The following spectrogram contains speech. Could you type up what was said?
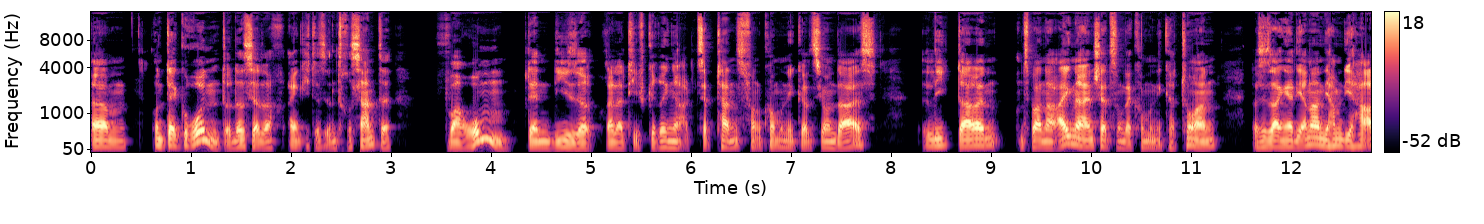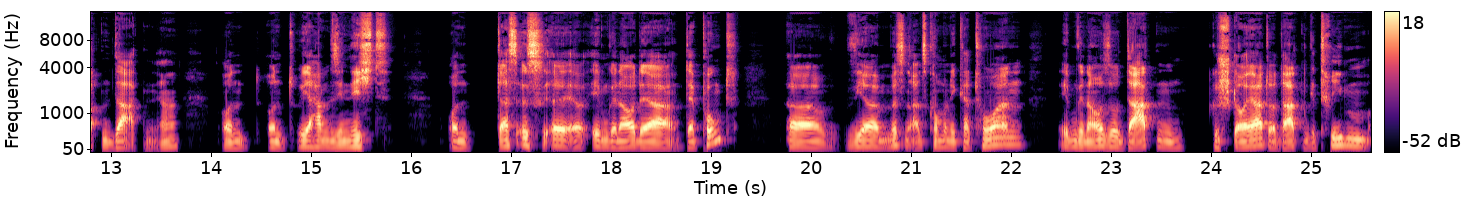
Ähm, und der Grund, und das ist ja doch eigentlich das Interessante, warum denn diese relativ geringe Akzeptanz von Kommunikation da ist, liegt darin, und zwar nach eigener Einschätzung der Kommunikatoren, dass sie sagen, ja, die anderen, die haben die harten Daten, ja, und, und wir haben sie nicht. Und das ist äh, eben genau der, der Punkt. Äh, wir müssen als Kommunikatoren eben genauso datengesteuert oder datengetrieben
